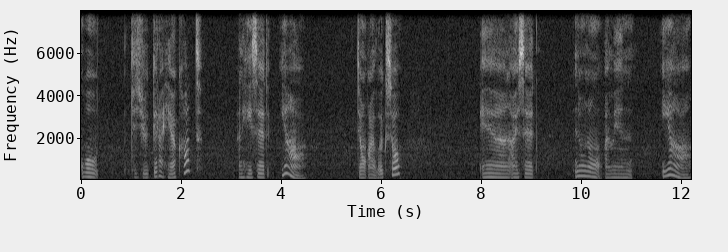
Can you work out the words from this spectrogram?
Well, did you get a haircut? And he said, Yeah. Don't I look so? And I said, No, no, I mean, yeah,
